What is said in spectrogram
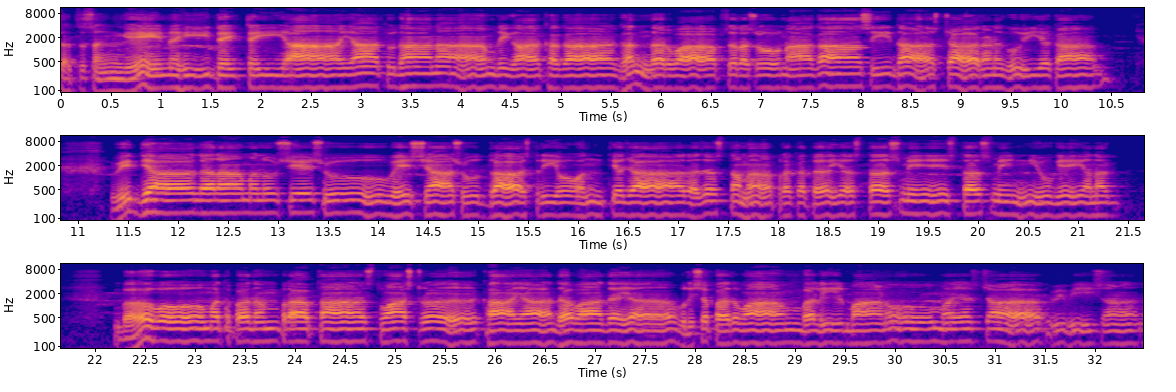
सत्सङ्गेन हि दैत्यय्या यातु धाना मृगा खगा, गन्धर्वाप्सरसो नागा सीधाश्चारणगुह्यका विद्याधरा मनुष्येषु वेश्याशूद्रा स्त्रियोऽन्त्यजा रजस्तमः प्रकटयस्तस्मिस्तस्मिन् युगे अनग्। बहवो मतपदं प्राप्तास्त्वाष्ट्रकायाधवादय वृषपर्वां बलिर्बाणो मयश्चाद्विभीषण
